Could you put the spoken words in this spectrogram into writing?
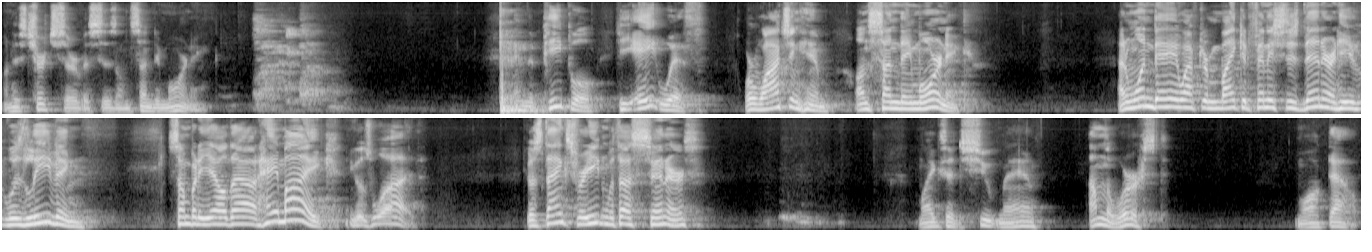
on his church services on Sunday morning. People he ate with were watching him on Sunday morning. And one day, after Mike had finished his dinner and he was leaving, somebody yelled out, Hey, Mike. He goes, What? He goes, Thanks for eating with us sinners. Mike said, Shoot, man, I'm the worst. And walked out.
